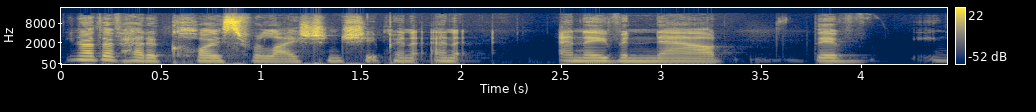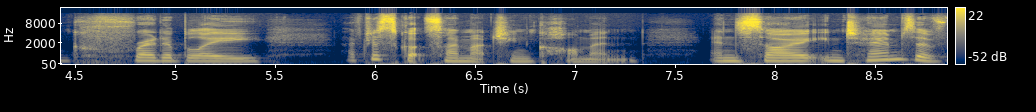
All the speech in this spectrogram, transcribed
you know, they've had a close relationship, and and and even now they've incredibly, they've just got so much in common. And so, in terms of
